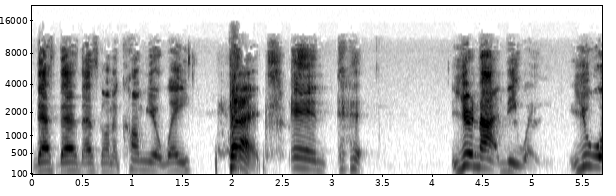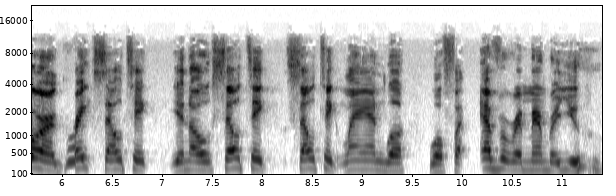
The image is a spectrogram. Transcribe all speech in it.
that's that, that's going to come your way. Facts. And you're not D Wade. You are a great Celtic. You know, Celtic Celtic land will will forever remember you.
